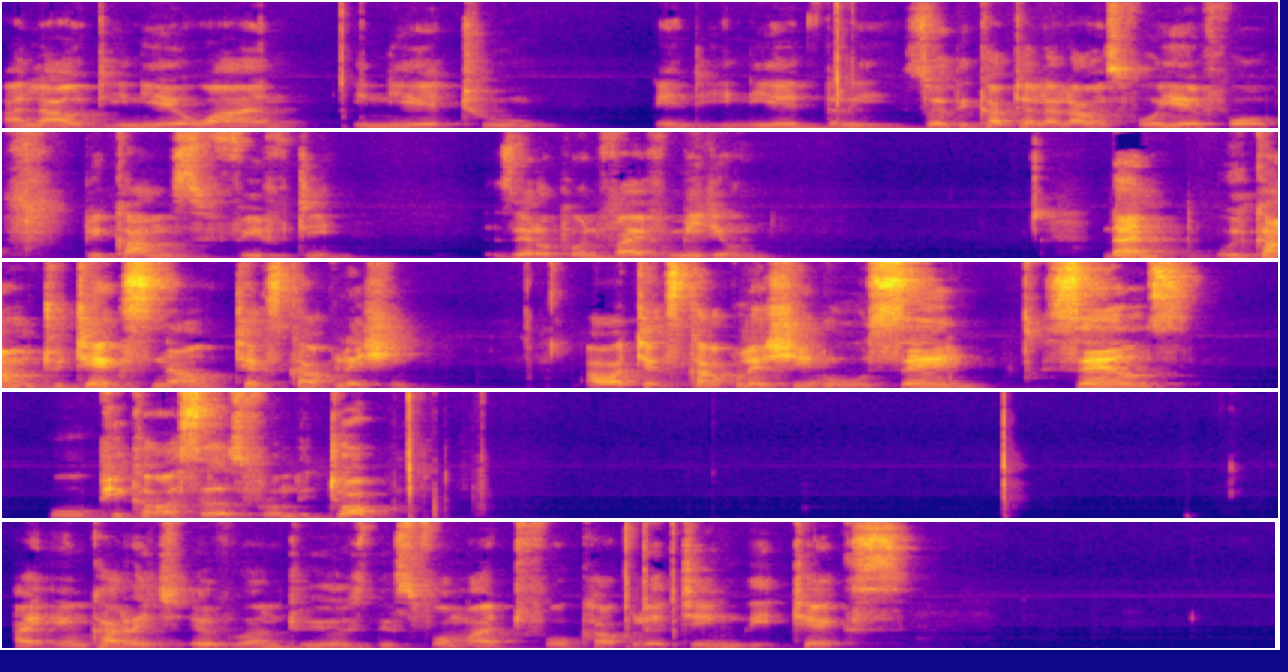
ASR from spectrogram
allowed in year 1, in year 2, and in year 3. So the capital allowance for year 4 becomes 50, 0.5 million. Then we come to tax now, tax calculation. Our tax calculation will say sales, we'll pick our sales from the top. I encourage everyone to use this format for calculating the tax.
